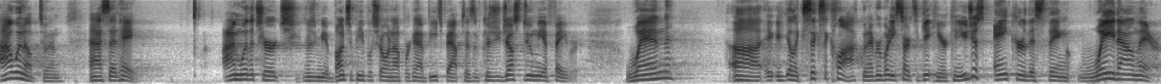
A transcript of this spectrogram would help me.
I went up to him and I said, Hey, I'm with a church. There's gonna be a bunch of people showing up. We're gonna have beach baptism. Could you just do me a favor? When, uh, like six o'clock, when everybody starts to get here, can you just anchor this thing way down there?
